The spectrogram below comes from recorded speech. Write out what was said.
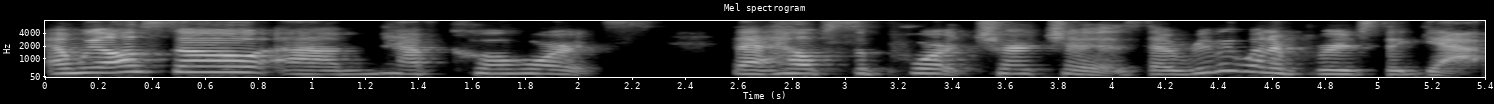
And we also um, have cohorts that help support churches that really want to bridge the gap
